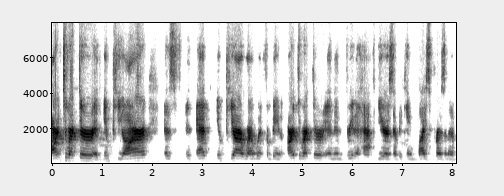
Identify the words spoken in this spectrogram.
art director at NPR as at NPR, where I went from being art director, and in three and a half years, I became vice president of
